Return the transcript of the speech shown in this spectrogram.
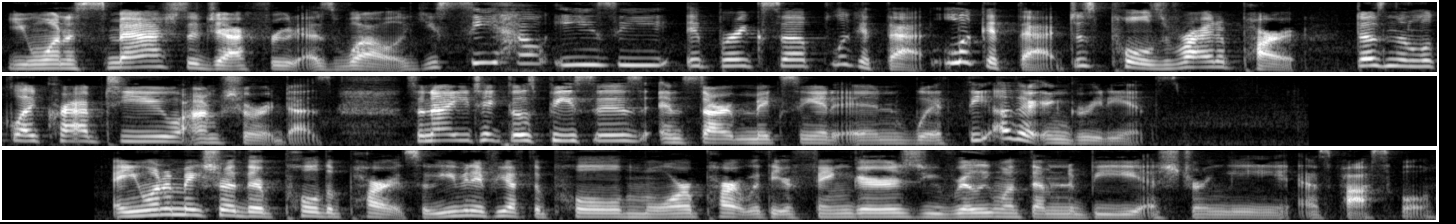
you want to smash the jackfruit as well. You see how easy it breaks up? Look at that. Look at that. Just pulls right apart. Doesn't it look like crab to you? I'm sure it does. So now you take those pieces and start mixing it in with the other ingredients. And you want to make sure they're pulled apart. So even if you have to pull more apart with your fingers, you really want them to be as stringy as possible.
